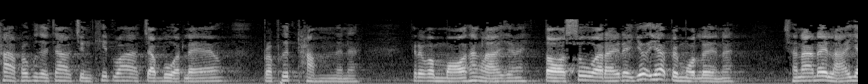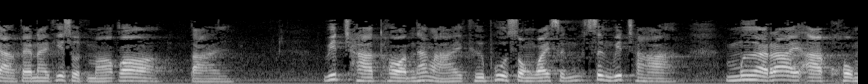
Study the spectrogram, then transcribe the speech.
ข้าพระพุทธเจ้าจึงคิดว่าจะบวชแล้วประพฤติธรรมเนี่ยนะเรียกว่าหมอทั้งหลายใช่ไหมต่อสู้อะไรได้เยอะแยะไปหมดเลยนะชนะได้หลายอย่างแต่ในที่สุดหมอก็ตาย วิชาธรทั้งหลายคือผู้ทรงไว้ซึ่งซึ่งวิชา เมื่อไร้อาคม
